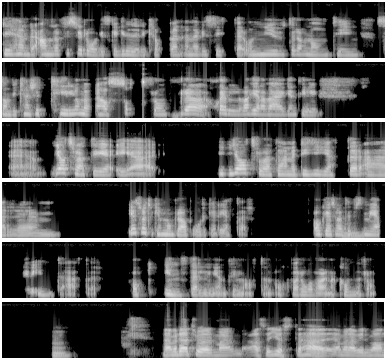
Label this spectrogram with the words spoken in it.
det händer andra fysiologiska grejer i kroppen än när vi sitter och njuter av någonting som vi kanske till och med har sått från frö själva hela vägen till. Eh, jag tror att det är, jag tror att det här med dieter är, eh, jag tror att du kan må bra på olika dieter. Och jag tror att det är mer det vi inte äter. Och inställningen till maten och var råvarorna kommer ifrån. Mm. Nej men där tror jag att man, alltså just det här, jag menar vill man,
